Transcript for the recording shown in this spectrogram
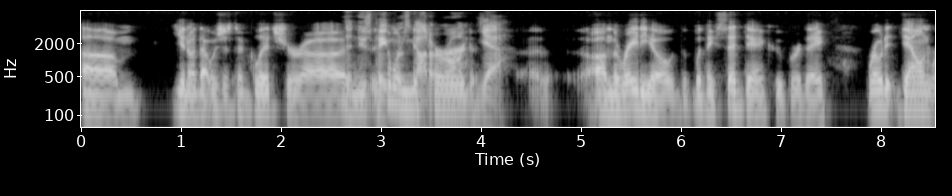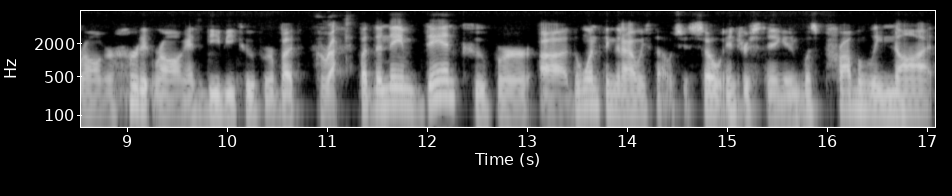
um, you know, that was just a glitch or uh, The newspapers someone got it wrong. misheard Yeah. On the radio when they said Dan Cooper, they wrote it down wrong or heard it wrong as DB Cooper. But Correct. but the name Dan Cooper, uh, the one thing that I always thought was just so interesting and was probably not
